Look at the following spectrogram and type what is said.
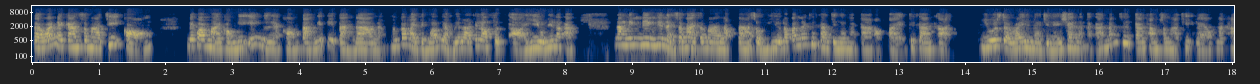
แต่ว่าในการสมาธิของในความหมายของ being เนี่ยของต่างมิติต่างดาวเนี่ยมันก็หมายถึงว่าอย่างเวลาที่เราฝึกอ่อฮิลนี่แหละค่ะนั่งนิ่งๆ ที่ไหนสบายๆหลับตาส่งฮิวแล้วก็นั่นคือการจินตนาการออกไป คือการอ่า use the right imagination น่ะนะคะนั่นคือการทำสมาธิแล้วนะคะ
